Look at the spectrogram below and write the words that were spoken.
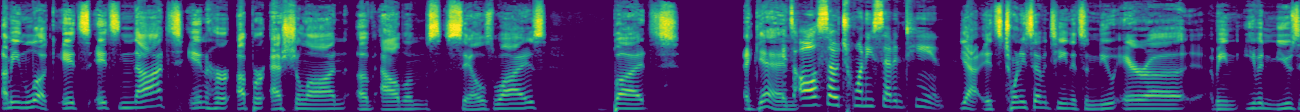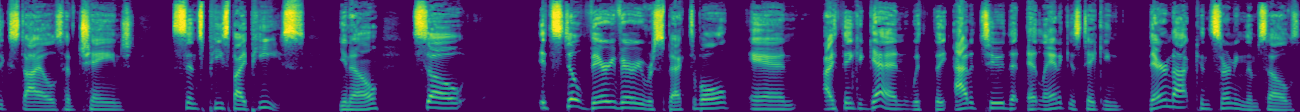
I mean, look, it's it's not in her upper echelon of albums sales wise, but again, It's also 2017. yeah, it's 2017. It's a new era. I mean, even music styles have changed since piece by piece, you know? So it's still very, very respectable. And I think, again, with the attitude that Atlantic is taking, they're not concerning themselves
